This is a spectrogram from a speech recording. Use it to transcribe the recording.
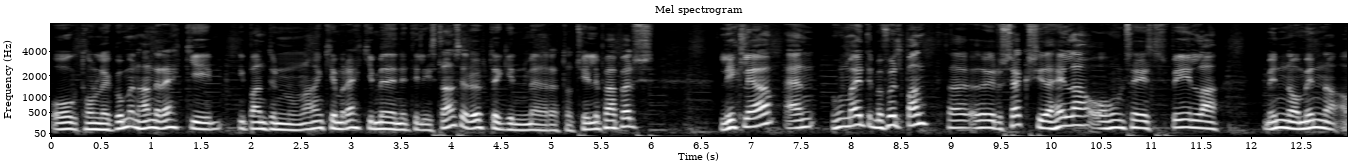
og tónleikum en hann er ekki í bandinu núna, hann kemur ekki með henni til Íslands, er upptekinn með Red Hot Chili Peppers líklega, en hún mætir með fullt band, það, þau eru sex í það heila og hún segist spila minna og minna á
